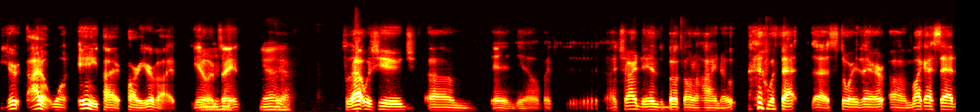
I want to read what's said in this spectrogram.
you're I don't want any part, part of your vibe. You know what I'm Mhm. saying? Yeah. Yeah. So that was huge. Um, and you know, but uh, I tried to end the book on a high note with that uh, story there. Um, like I said,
